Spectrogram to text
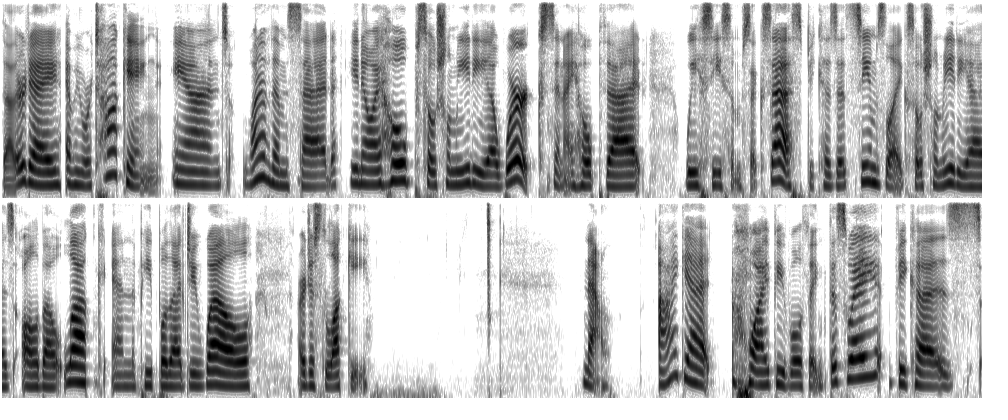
the other day and we were talking, and one of them said, You know, I hope social media works and I hope that we see some success because it seems like social media is all about luck and the people that do well are just lucky. Now, I get why people think this way because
